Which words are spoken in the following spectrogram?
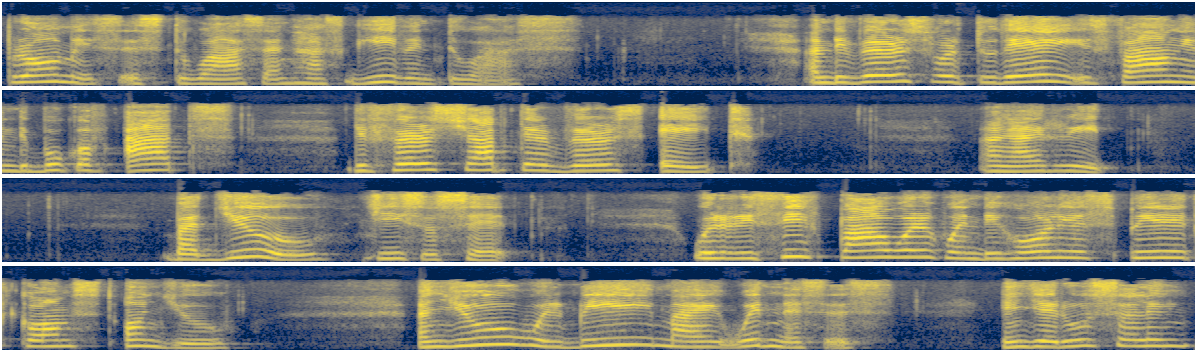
promises to us and has given to us. And the verse for today is found in the book of Acts, the first chapter, verse 8. And I read, But you, Jesus said, will receive power when the Holy Spirit comes on you and you will be my witnesses in Jerusalem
